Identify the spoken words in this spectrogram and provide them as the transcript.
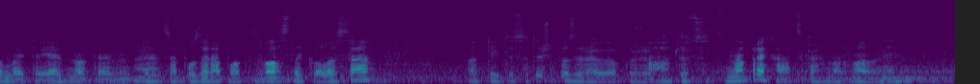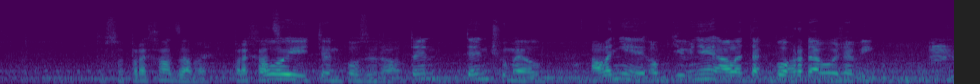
Tomu je to jedno, ten, ten sa pozera pod vlastné kolesa. A títo sa tiež pozerajú akože... A to sú na prechádzkach normálne. Tu sa prechádzame. Prechádzky. Oj, ten pozeral, ten, ten čumel. Ale nie obdivne, ale tak pohrdavo, že vy... Mm,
